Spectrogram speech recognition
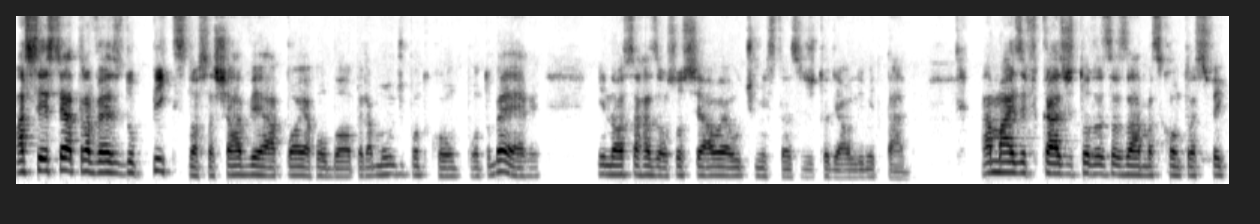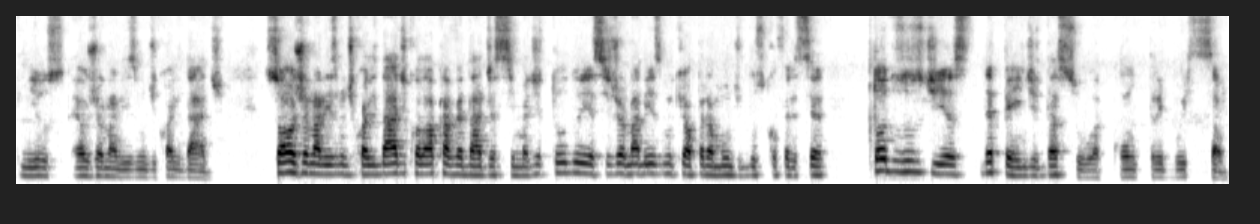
A sexta é através do Pix. Nossa chave é apoia.operamundi.com.br e nossa razão social é a última instância editorial limitada. A mais eficaz de todas as armas contra as fake news é o jornalismo de qualidade. Só o jornalismo de qualidade coloca a verdade acima de tudo, e esse jornalismo que a Opera Mundi busca oferecer todos os dias depende da sua contribuição.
